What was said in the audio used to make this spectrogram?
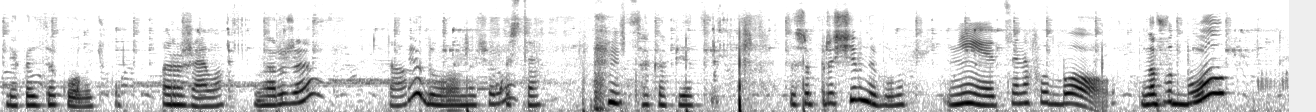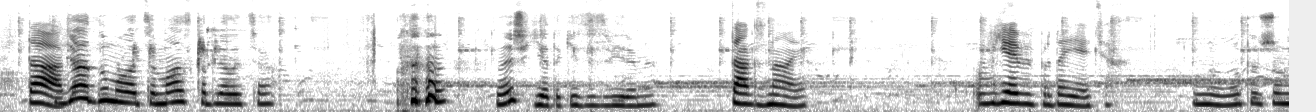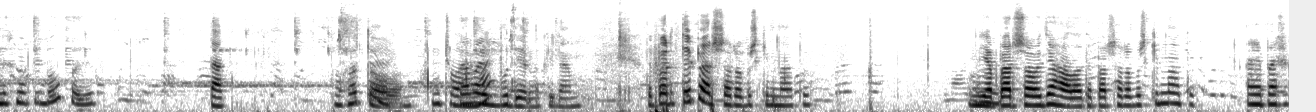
Якась заколочка. Рожева. На рожева? Так. Я думала, на червону. Ось це. Це капець. Це щоб прищів не було. Ні, це на футбол. На футбол? Так. Я думала, це маска для лиця. Знаєш, є такі зі звірями. Так, знаю. В Єві продається. Ну, ти ж у них на футбол ходять? Так. Готово. Нічого Давай в будинок йдемо. Тепер ти перша робиш кімнату. Я перша одягала, ти перша робиш кімнату. А я перша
